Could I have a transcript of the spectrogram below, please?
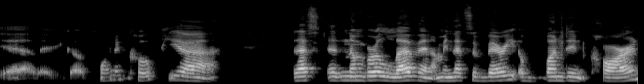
Yeah, there you go. Cornucopia. That's at number 11. I mean, that's a very abundant card.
